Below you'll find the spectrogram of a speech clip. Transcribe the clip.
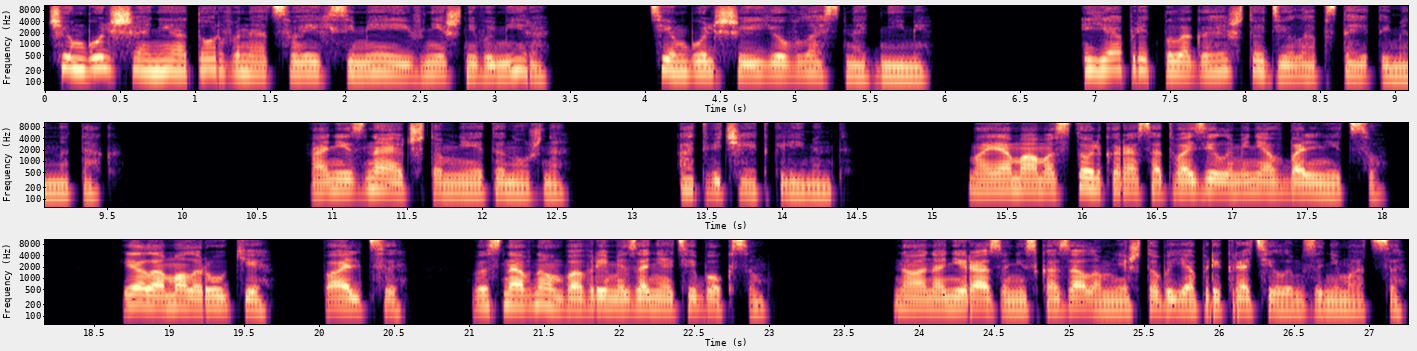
Чем больше они оторваны от своих семей и внешнего мира, тем больше ее власть над ними. Я предполагаю, что дело обстоит именно так. «Они знают, что мне это нужно», — отвечает Климент. «Моя мама столько раз отвозила меня в больницу. Я ломал руки, пальцы, в основном во время занятий боксом. Но она ни разу не сказала мне, чтобы я прекратил им заниматься.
